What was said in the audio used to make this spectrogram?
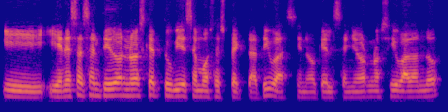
y, en ese sentido no es que tuviésemos expectativas, sino que el Señor nos iba dando.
